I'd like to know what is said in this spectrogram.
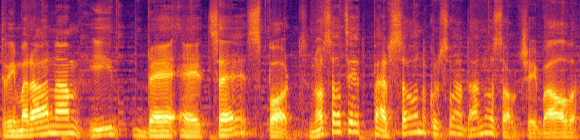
trimarānām IDEC Sport. Nosauciet personu, kuras vārdā nosaukt šī balva.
